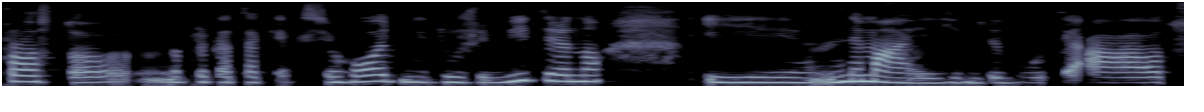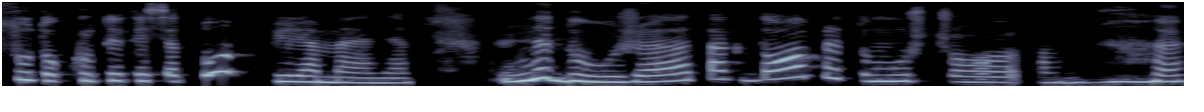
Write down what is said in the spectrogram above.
просто, наприклад, так як сьогодні, дуже вітряно і немає їм де бути. А от суто крутитися тут біля мене не дуже так добре, тому що там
